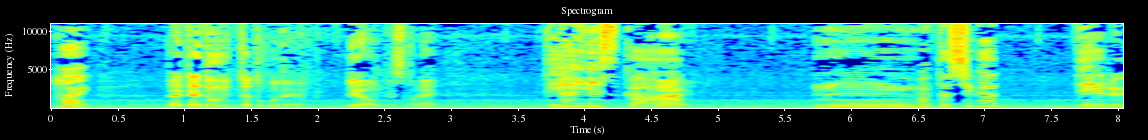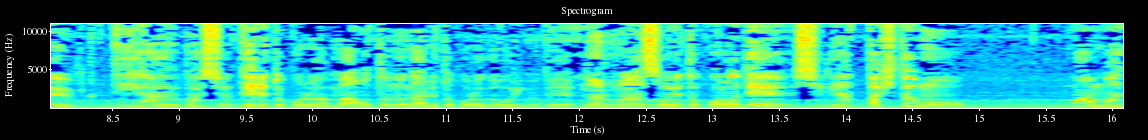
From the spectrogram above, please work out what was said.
はい大体どういったところで出会うんですかね？出会いですか、はい、うーん私が出る出会う場所出るところはまあ音の鳴るところが多いのでまあ、そういうところで知り合った人もまあま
